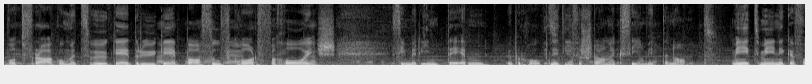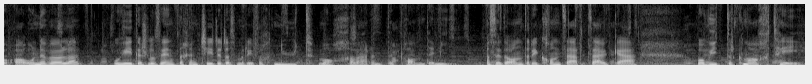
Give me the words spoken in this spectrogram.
Wo die Frage um einen 2G, 3G-Pass aufgeworfen ist, sind wir intern überhaupt nicht einverstanden miteinander. Wir wollten die Meinungen von allen wollen und haben schlussendlich entschieden, dass wir einfach nichts machen während der Pandemie. Es hat andere Konzerte gegeben, die weitergemacht haben.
